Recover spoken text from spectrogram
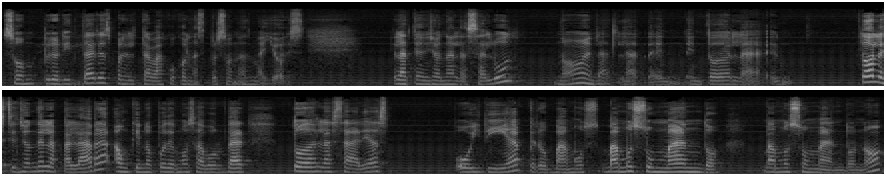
son prioritarias para el trabajo con las personas mayores. la atención a la salud, ¿no? En, en, toda la toda la extensión de la palabra, aunque no podemos abordar todas las áreas hoy día, pero vamos vamos sumando vamos sumando, ¿no?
